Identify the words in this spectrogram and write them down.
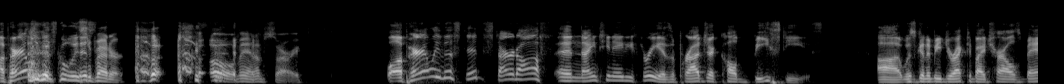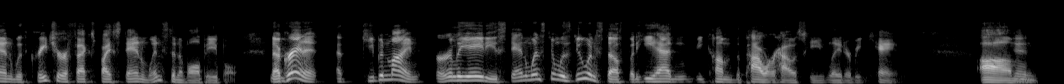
apparently the Ghoulies this- are better. oh man, I'm sorry. Well, apparently this did start off in 1983 as a project called Beasties. Uh, it was going to be directed by Charles Band with creature effects by Stan Winston of all people. Now, granted, uh, keep in mind, early 80s, Stan Winston was doing stuff, but he hadn't become the powerhouse he later became. Um, and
